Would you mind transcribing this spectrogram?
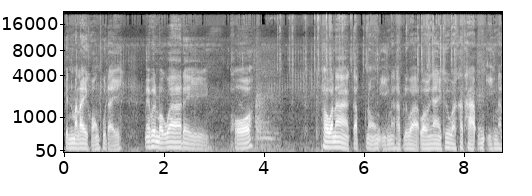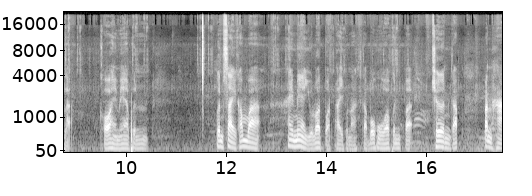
เป็นมาลัยของผู้ใดแม่เพิ่นบอกว่าได้ขอ ภาวนากับน้องอิงนะครับ หรือว่าว่าง่ายคือว่าคาถาองค์อิงนั่นแหละขอให้แม่เพิ่นเพิ่นใส่คำว่าให้แม่อยู่รอดปลอดภัยพุ่นนะกับโบหัวเพิ่นประเชิญกับปัญหา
